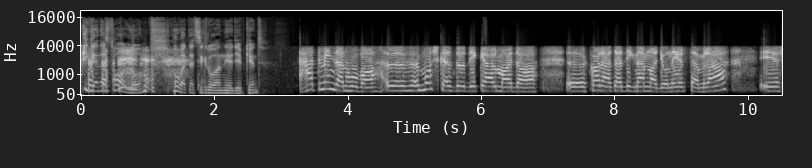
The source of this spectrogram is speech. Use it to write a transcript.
Igen, ezt hallom. Hova tetszik rohanni egyébként? Hát mindenhova. Most kezdődik el majd a karát, eddig nem nagyon értem rá, és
